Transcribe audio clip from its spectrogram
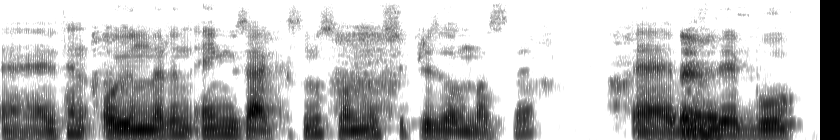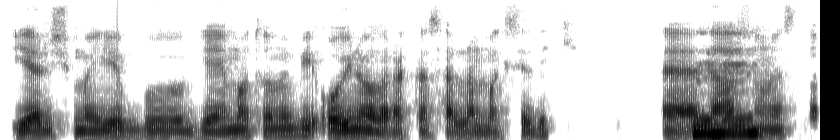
E, zaten oyunların en güzel kısmı sonunun sürpriz olması. E, biz evet. de bu yarışmayı, bu Game Aton'u bir oyun olarak tasarlamak istedik. E, daha sonrasında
